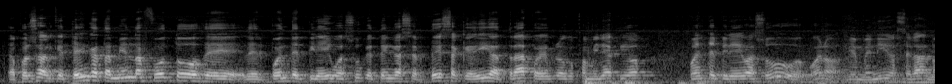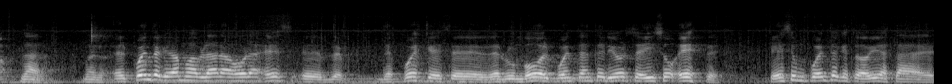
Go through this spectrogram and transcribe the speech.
Ah, Por eso, al que tenga también las fotos de- del puente del Piraí Guazú, que tenga certeza, que diga atrás, por ejemplo, que familiar que yo, puente del Piraí Guazú, bueno, bienvenido será, ¿no? Claro. Bueno, el puente que vamos a hablar ahora es, eh, de- después que se derrumbó el puente anterior, se hizo este, que es un puente que todavía está, eh,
